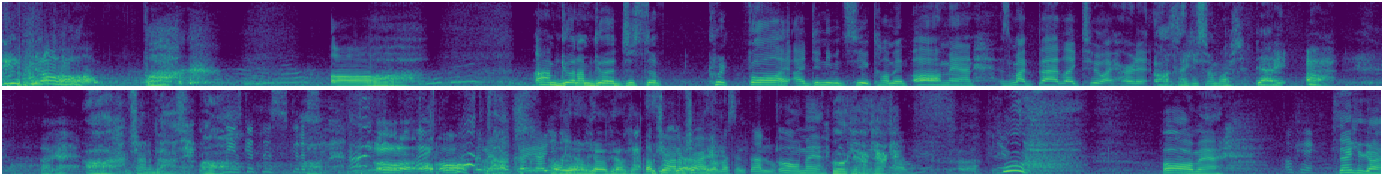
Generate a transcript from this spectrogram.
Oh, fuck. Oh. I'm good, I'm good. Just a quick fall. I, I didn't even see it coming. Oh, man. This is my bad leg, too. I heard it. Oh, thank you so much, Daddy. Oh. Okay. Oh, I'm trying to balance it. Oh. Please get this, get. Oh. oh, oh, Okay, okay, okay, okay. I'm trying, I'm trying. Oh, man. Okay, okay, okay. Oh, man. Okay. Thank you, guys.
